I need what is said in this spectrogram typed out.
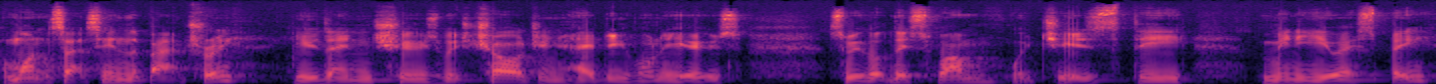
And once that's in the battery, you then choose which charging head you want to use. So we've got this one, which is the mini USB,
